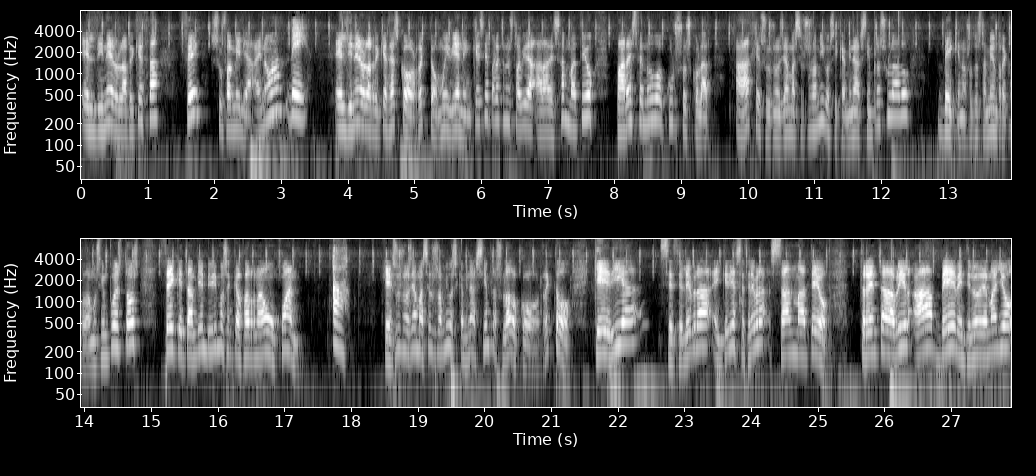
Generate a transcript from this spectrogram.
El dinero, la riqueza, C. Su familia. Ainhoa. B. El dinero, la riqueza es correcto, muy bien. ¿En qué se parece nuestra vida a la de San Mateo para este nuevo curso escolar? A. Jesús nos llama a ser sus amigos y caminar siempre a su lado. B. Que nosotros también recaudamos impuestos. C. Que también vivimos en Cafarnaún. Juan. A. Jesús nos llama a ser sus amigos y caminar siempre a su lado. Correcto. ¿Qué día se celebra? ¿En qué día se celebra San Mateo? 30 de abril, A, B, 29 de mayo,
